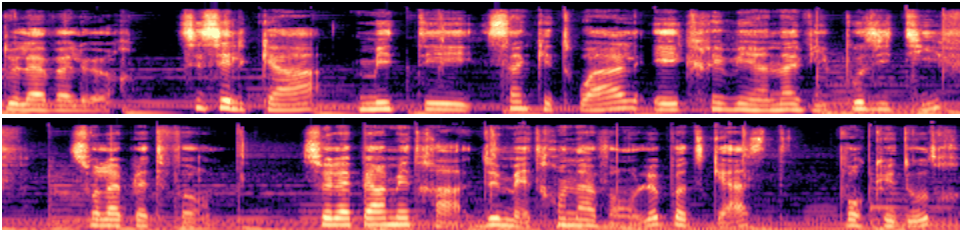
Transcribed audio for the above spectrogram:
de la valeur. Si c'est le cas, mettez 5 étoiles et écrivez un avis positif sur la plateforme. Cela permettra de mettre en avant le podcast pour que d'autres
